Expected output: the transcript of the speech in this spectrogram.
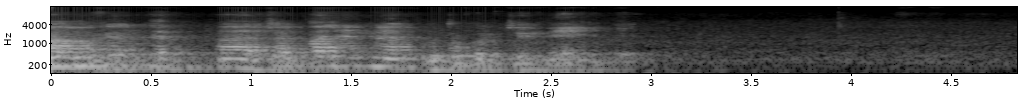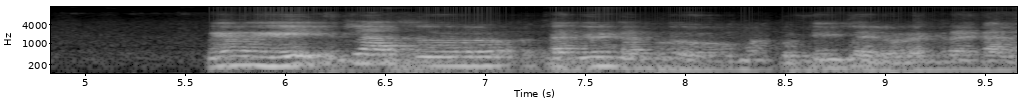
సందర్భంలో చెప్పాలని నాకు గుర్తుకొచ్చింది. మేము ఎయిత్ క్లాస్ చదివేటప్పుడు మాకు టీచర్లు రకరకాల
